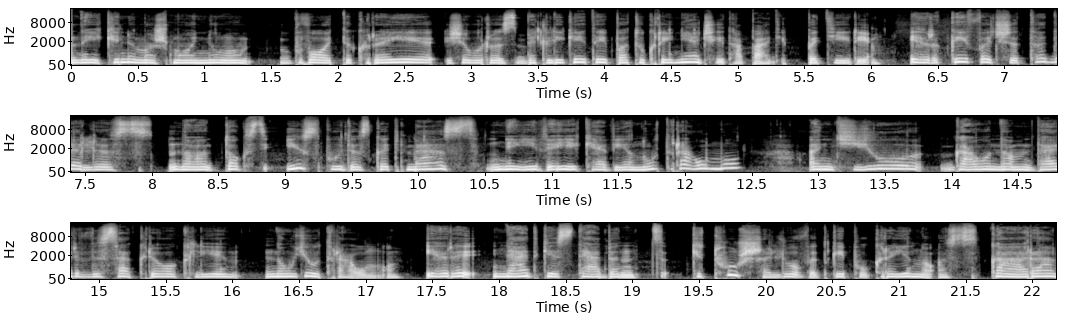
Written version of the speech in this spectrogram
naikinimas žmonių buvo tikrai žiaurus, bet lygiai taip pat ukrainiečiai tą patį patyrė. Ir kaip va šita dalis, na, toks įspūdis, kad mes neįveikę vienų traumų, ant jų gaunam dar visą krioklį naujų traumų. Ir netgi stebint kitų šalių, vad kaip Ukrainos karą,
